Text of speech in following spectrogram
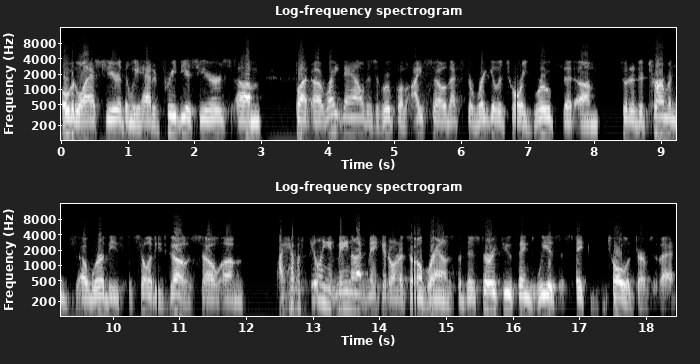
over the last year than we had in previous years. Um, but uh, right now, there's a group called ISO. That's the regulatory group that um, sort of determines uh, where these facilities go. So um, I have a feeling it may not make it on its own grounds, but there's very few things we as a state can control in terms of that.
